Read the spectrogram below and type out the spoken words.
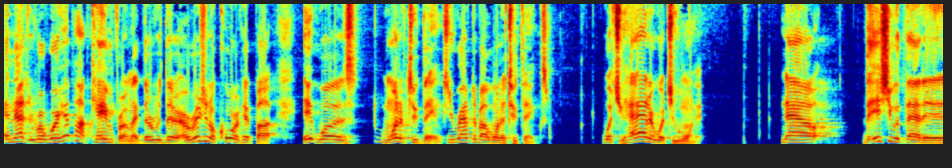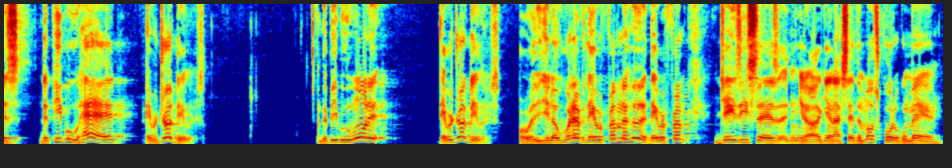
and that's where, where hip hop came from. Like the the original core of hip hop, it was one of two things. You rapped about one of two things: what you had or what you wanted. Now, the issue with that is the people who had they were drug dealers. The people who wanted, they were drug dealers. Or, you know, whatever. They were from the hood. They were from, Jay Z says, you know, again, I say the most quotable man.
